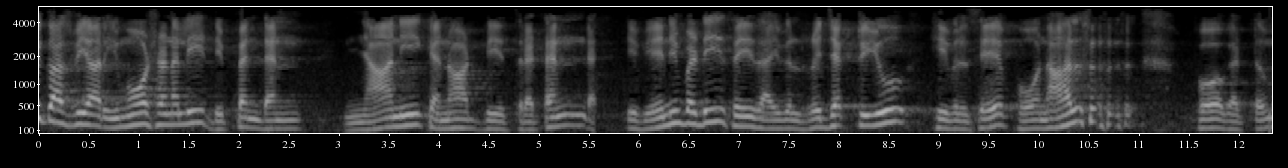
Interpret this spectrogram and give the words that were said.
because we are emotionally dependent. Jnani cannot be threatened. If anybody says, I will reject you, he will say, Ponal, Pogattum,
